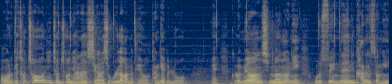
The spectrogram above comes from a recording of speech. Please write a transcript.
어, 이렇게 천천히 천천히 하나씩 하나씩 올라가면 돼요 단계별로 예, 그러면 10만 원이 올 수 있는 가능성이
